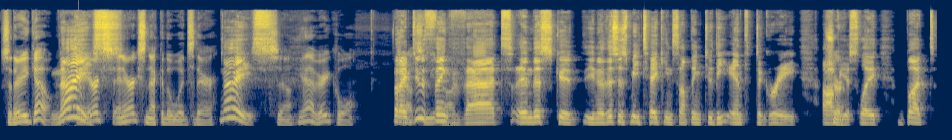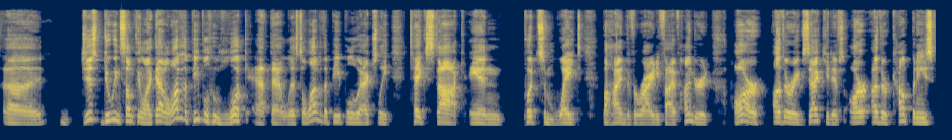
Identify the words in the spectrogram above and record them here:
So there you go. Nice. In Eric's, in Eric's neck of the woods there. Nice. So yeah, very cool. But I do think dog. that, and this could, you know, this is me taking something to the nth degree, obviously, sure. but uh, just doing something like that, a lot of the people who look at that list, a lot of the people who actually take stock and put some weight behind the Variety 500 are other executives, are other companies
